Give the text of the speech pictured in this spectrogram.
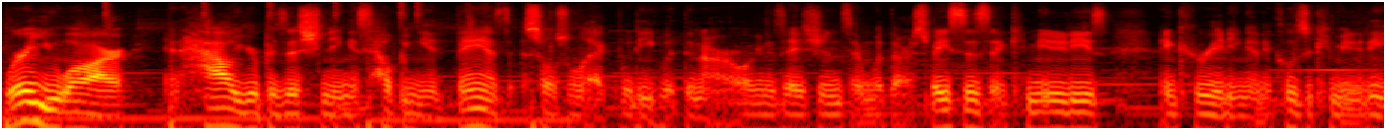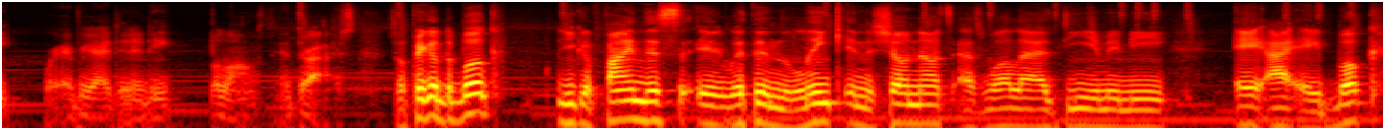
where you are and how your positioning is helping advance social equity within our organizations and with our spaces and communities and creating an inclusive community where every identity belongs and thrives. So pick up the book. You can find this within the link in the show notes as well as DMing me AIA book.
